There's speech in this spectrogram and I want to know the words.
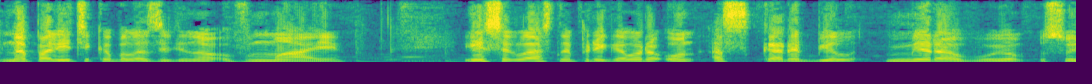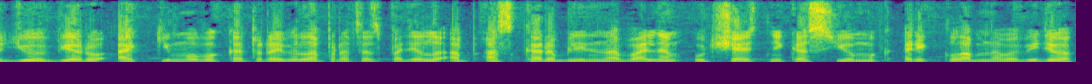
на политика было заведено в мае, и согласно приговору он оскорбил мировую судью Веру Акимову, которая вела процесс по делу об оскорблении Навальным участника съемок рекламного видео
